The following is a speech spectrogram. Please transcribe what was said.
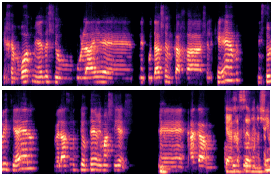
כי חברות מאיזשהו אולי אה, נקודה שהם ככה של כאב, ניסו להתייעל ולעשות יותר עם מה שיש. אה, אגב, כי היה חסר אנשים?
